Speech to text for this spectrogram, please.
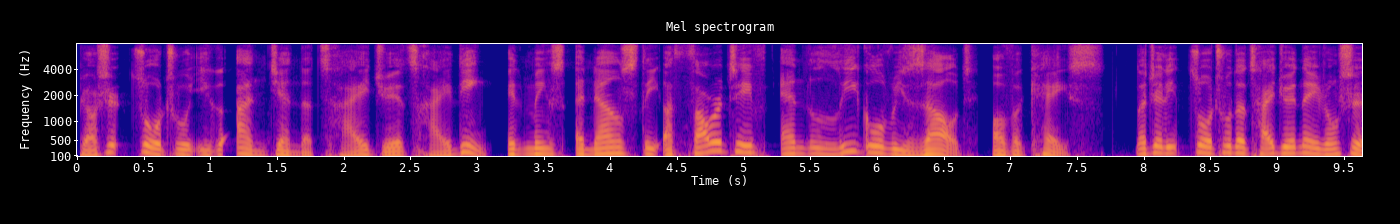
表示做出一个案件的裁决、裁定。It means announce the authoritative and legal result of a case. 那这里做出的裁决内容是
